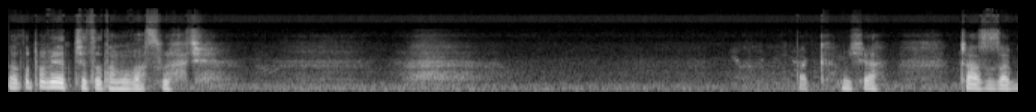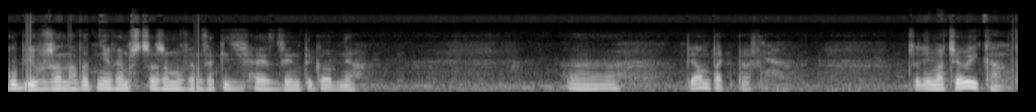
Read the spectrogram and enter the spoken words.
No to powiedzcie, co tam u Was słychać. Tak mi się czas zagubił, że nawet nie wiem szczerze mówiąc, jaki dzisiaj jest dzień tygodnia. E, piątek pewnie. Czyli macie weekend.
